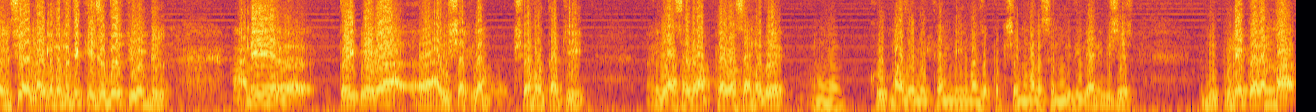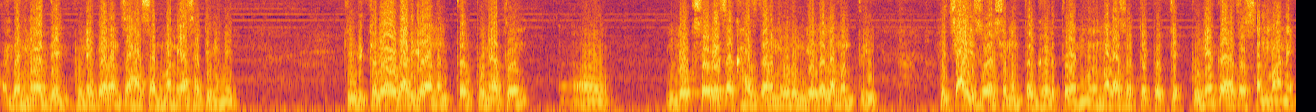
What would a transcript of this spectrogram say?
संशय लागला. म्हणजे ते किशतच पिऊन दिलं. आणि तो एक वेगळा आयुष्यातला क्षण होता की या सगळ्या प्रवासामध्ये खूप माझ्या नेत्यांनी माझ्या पक्षाने मला संधी दिली आणि विशेष मी पुणेकरांना धन्यवाद देईन. पुणेकरांचा हा सन्मान यासाठी म्हणेन की विठ्ठलराव गाडगेळानंतर पुण्यातून लोकसभेचा खासदार निवडून गेलेला मंत्री हे चाळीस वर्षानंतर घडते आणि म्हणून मला असं वाटतं प्रत्येक पुणेकराचा सन्मान आहे.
